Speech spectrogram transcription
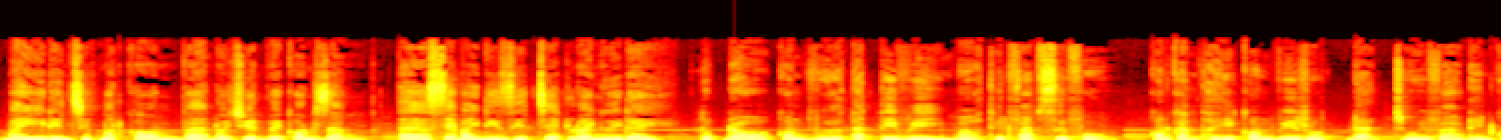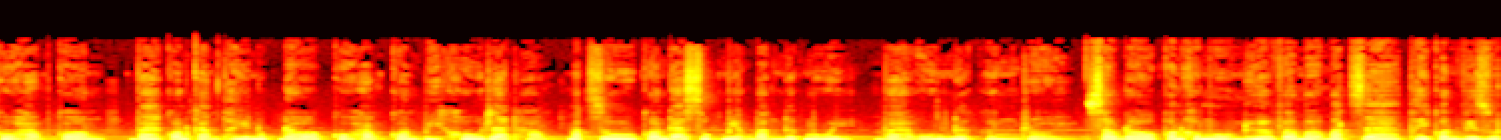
bay đến trước mặt con và nói chuyện với con rằng ta sẽ bay đi giết chết loài người đây. Lúc đó con vừa tắt tivi mở thuyết pháp sư phụ. Con cảm thấy con virus đã chui vào đến cổ họng con và con cảm thấy lúc đó cổ họng con bị khô rát họng. Mặc dù con đã xúc miệng bằng nước muối và uống nước gừng rồi. Sau đó con không ngủ nữa và mở mắt ra thấy con virus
